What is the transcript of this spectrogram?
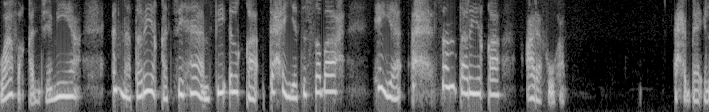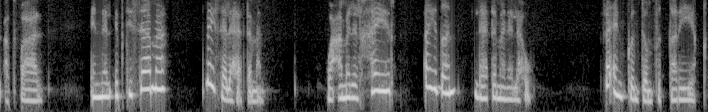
وافق الجميع أن طريقة سهام في إلقاء تحية الصباح هي أحسن طريقة عرفوها. أحبائي الأطفال إن الابتسامة ليس لها ثمن وعمل الخير أيضا لا ثمن له. فإن كنتم في الطريق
